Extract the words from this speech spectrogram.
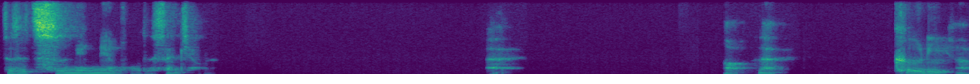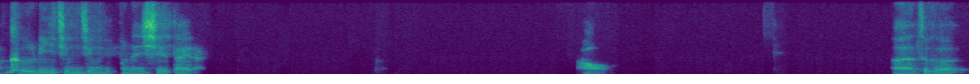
这是持名念佛的善巧了。哎，啊，那克力啊，克力精进，你不能懈怠的。好，呃，这个。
